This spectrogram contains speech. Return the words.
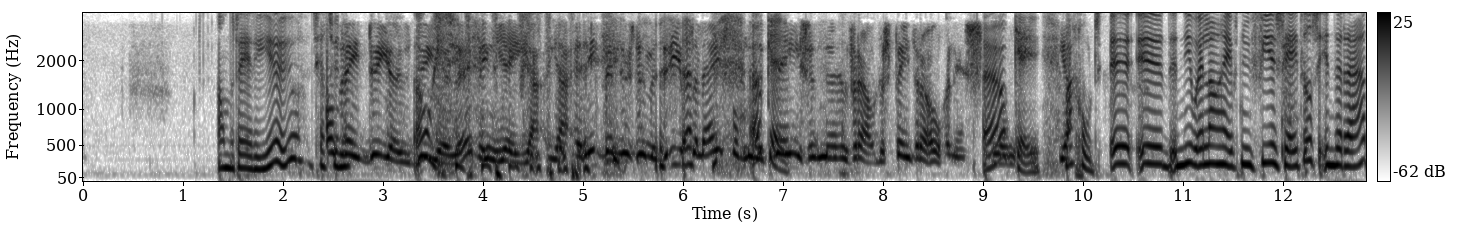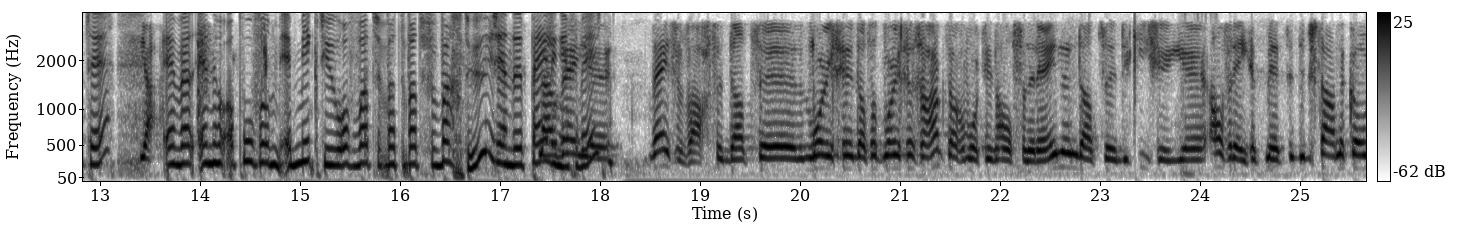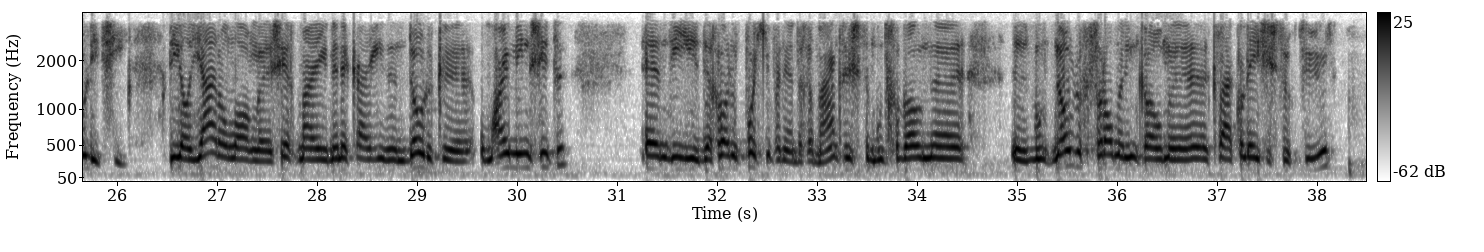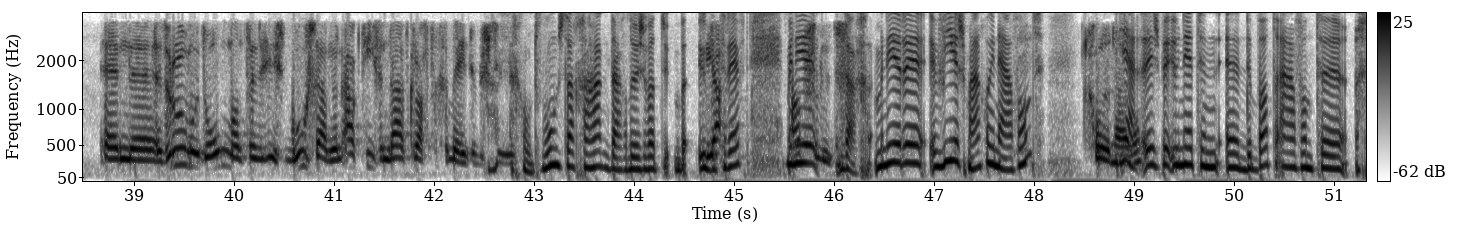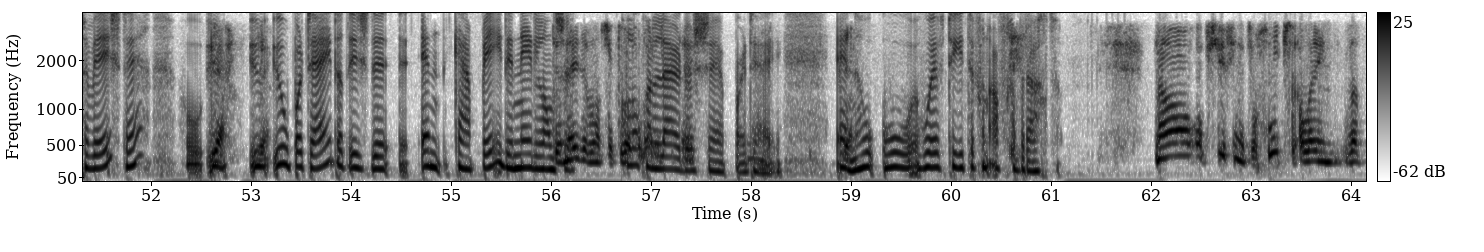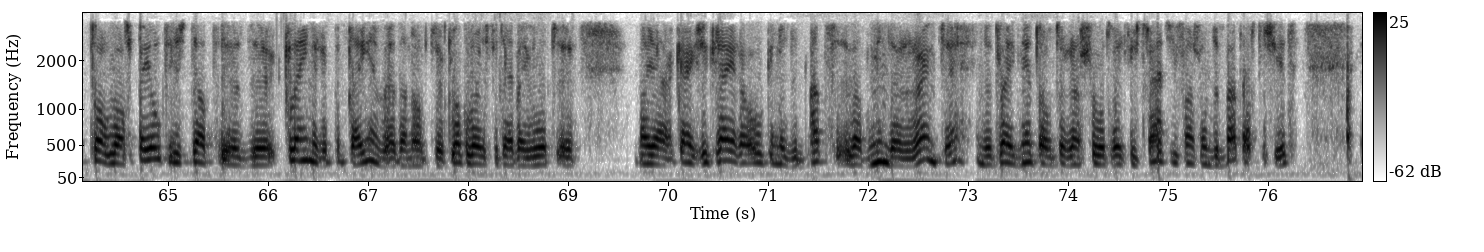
André Rieu? Zegt u André de Jeu, de Oh, hè, denk ja, ja. En ik ben dus nummer drie op de lijst, want nummer twee is een, eh, vrouw, is Petra Hogenes. Ah, Oké, maar goed. eh, de Nieuw Elan heeft nu vier zetels in de raad, hè? Ja. En, wat, en op hoeveel mikt u of wat, wat, wat verwacht u? Zijn er peilingen Nou, wij, geweest? wij verwachten dat, eh, morgen, dat het morgen gehaktdag wordt in Alphen aan de Rijn... en dat eh, de kiezer eh, afrekent met de bestaande coalitie... die al jarenlang zeg maar, met elkaar in een dodelijke omarming zitten... en die er gewoon een potje van hebben gemaakt. Dus er moet gewoon eh, er moet nodig verandering komen eh, qua collegestructuur... En eh, het roer moet om, want er is behoefte aan een actief en daadkrachtig gemeentebestuur. Goed, woensdag gehaktdag dus wat u, u Ja, betreft. Meneer, dag. Meneer Wiersma, goedenavond. Goedenavond. Ja, er is bij u net een debatavond geweest, hè? Hoe, u, Ja, u- Uw partij, dat is de NKP, de Nederlandse, De Nederlandse Klokkenluiderspartij. En hoe, hoe, hoe heeft u het ervan afgebracht? Nou, op zich ging het wel goed. Alleen wat toch wel speelt is dat eh, de kleinere partijen, waar dan ook de klokkenluiderspartij bij hoort... eh, nou ja, kijk, ze krijgen ook in het debat wat minder ruimte. En dat lijkt net of er een soort registratie van zo'n debat achter zit.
